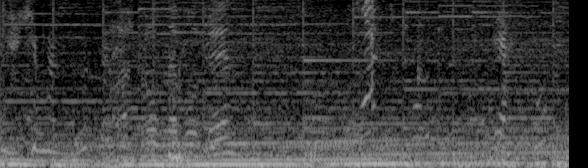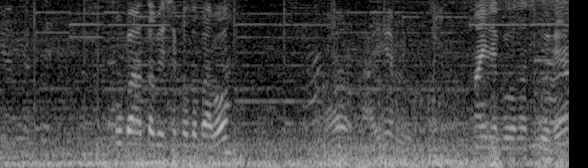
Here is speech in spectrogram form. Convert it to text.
Jakie masz buty? Masz brudne buty. W piasku? Kuba, a tobie się podobało? O, fajnie było. Fajnie było na spływie?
